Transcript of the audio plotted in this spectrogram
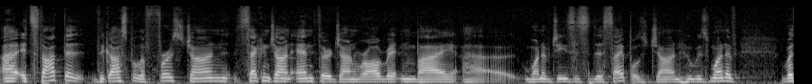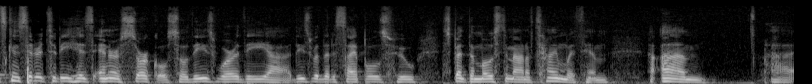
uh, it's thought that the Gospel of 1 John, 2 John, and 3 John were all written by uh, one of Jesus' disciples, John, who was one of what's considered to be his inner circle. So these were the, uh, these were the disciples who spent the most amount of time with him. Um, uh,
